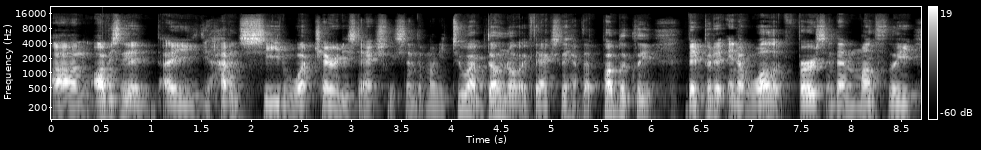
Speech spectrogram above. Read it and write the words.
Um, obviously, I, I haven't seen what charities they actually send the money to. I don't know if they actually have that publicly. They put it in a wallet first and then monthly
